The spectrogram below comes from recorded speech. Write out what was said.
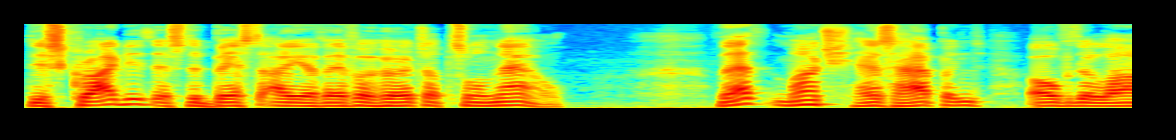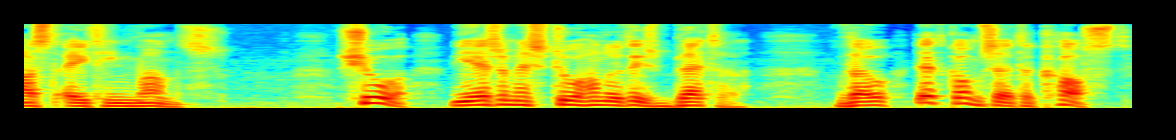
described it as the best I have ever heard up till now. That much has happened over the last 18 months. Sure, the SMS200 is better, though that comes at a cost.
